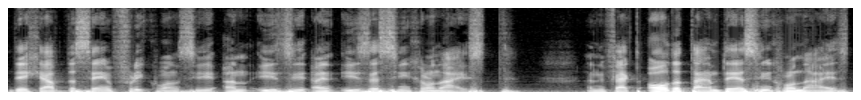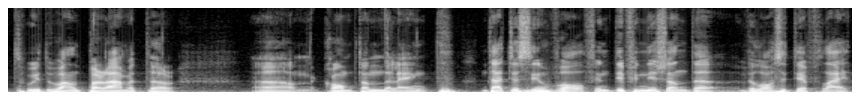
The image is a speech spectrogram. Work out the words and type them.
they have the same frequency and easy and easy synchronized. And in fact, all the time they are synchronized with one parameter um, Compton length that is involved in definition the velocity of light.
